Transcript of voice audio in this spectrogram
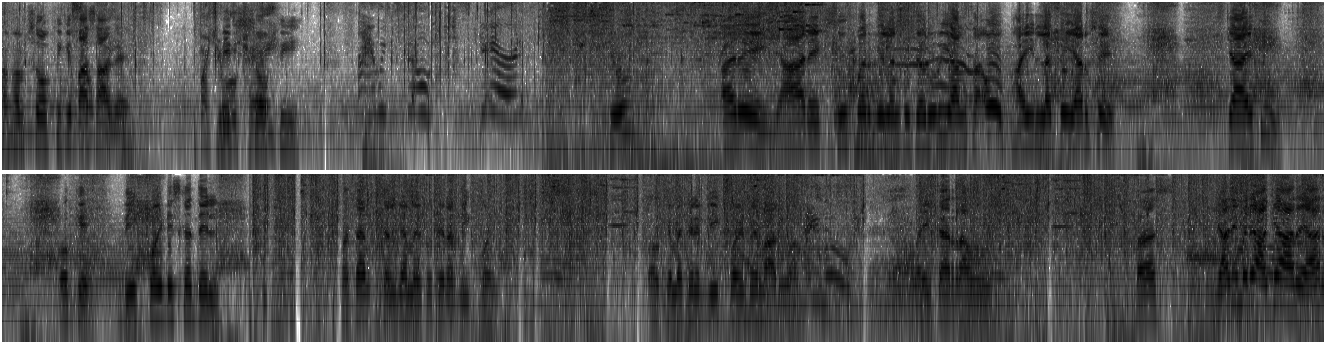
अब हम सोफी के पास आ गए। मेरी सोफी. क्यों? अरे यार एक सुपर विलन को ज़रूरी आना था। ओ भाई लग गई यार उसे। क्या आई थी? ओके वीक पॉइंट इसका दिल। पता चल गया मेरे को तेरा वीक पॉइंट ओके मैं तेरे वीक पॉइंट पे मारूँगा। वही कर रहा हूँ। बस। यार ये मेरे आगे आ रहे यार।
